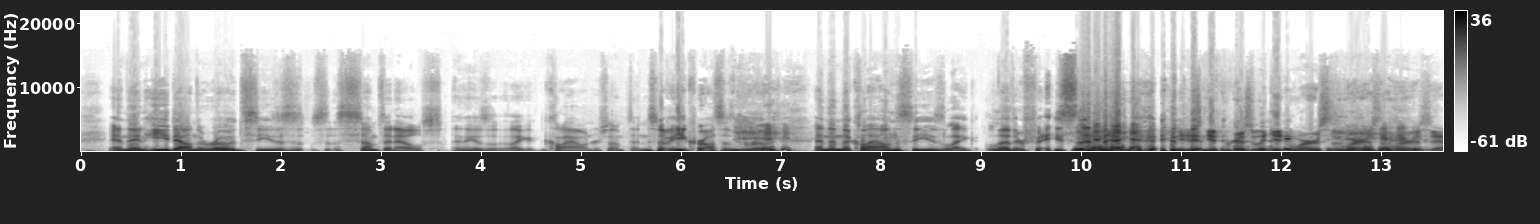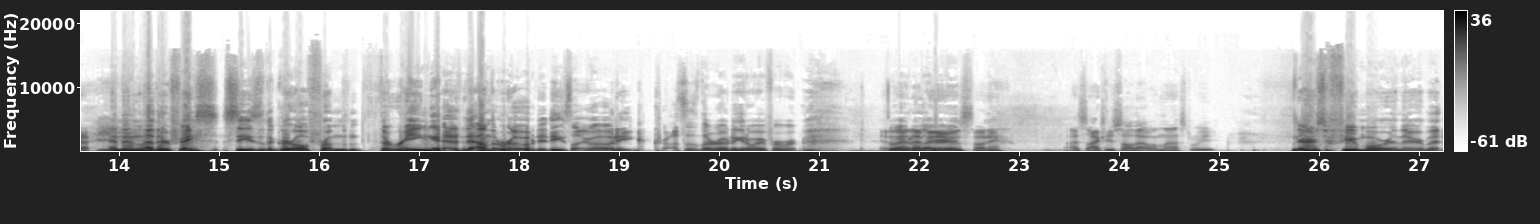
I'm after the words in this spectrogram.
and then he down the road sees something else, and he's like a clown or something. So he crosses the road, and then the clown sees like Leatherface, and then, and It just then- gets progressively getting worse and worse and worse. Yeah. and then Leatherface sees the girl from the ring down the road, and he's like, "Oh!" And he crosses the road to get away from her. Yeah, Fucking that, that video hilarious. is funny. i actually saw that one last week. There's a few more in there, but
